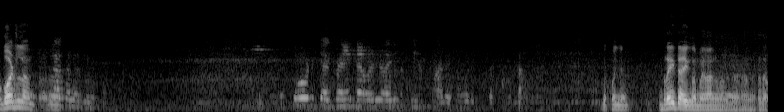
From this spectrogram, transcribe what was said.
சோடிச்சு கொஞ்சம் பிரைட் ஆகிக்கிற மாதிரி வாங்க வாங்க கடை.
